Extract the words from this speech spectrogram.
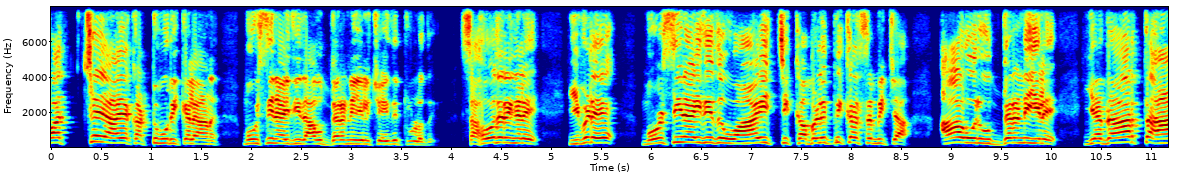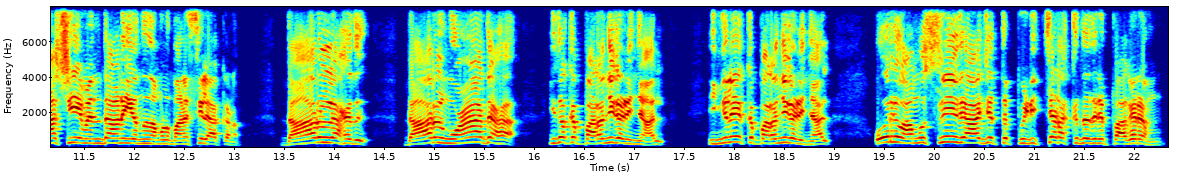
പച്ചയായ കട്ടുമുറിക്കലാണ് മുഹസീൻ ഐദീദ് ആ ഉദ്ധരണിയിൽ ചെയ്തിട്ടുള്ളത്. സഹോദരങ്ങളെ ഇവിടെ മുഹസീൻ ഐദീദ് വായിച്ച് കബളിപ്പിക്കാൻ ശ്രമിച്ച ആ ഒരു ഉദ്ധരണിയിലെ യഥാർത്ഥ ആശയം എന്താണ് എന്ന് നമ്മൾ മനസ്സിലാക്കണം. ദാറുൽ അഹദ് ദാറുൽ മുഹാദഹ ഇതൊക്കെ പറഞ്ഞു കഴിഞ്ഞാൽ ഇങ്ങനെയൊക്കെ പറഞ്ഞു കഴിഞ്ഞാൽ ഒരു അമുസ്ലിം രാജ്യത്തെ പിടിച്ചടക്കുന്നതിന് പകരം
